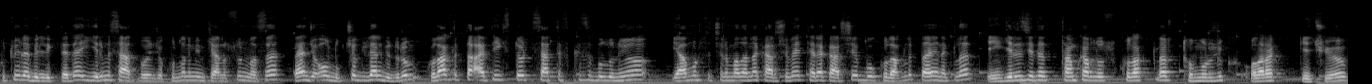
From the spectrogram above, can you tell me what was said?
Kutuyla birlikte de 20 saat boyunca kullanım imkanı sunması bence oldukça güzel bir durum. Kulaklıkta IPX4 sertifikası bulunuyor. Yağmur sıçramalarına karşı ve tere karşı bu kulaklık dayanıklı. İngilizce'de tam kablosuz kulaklıklar tomurcuk olarak geçiyor.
